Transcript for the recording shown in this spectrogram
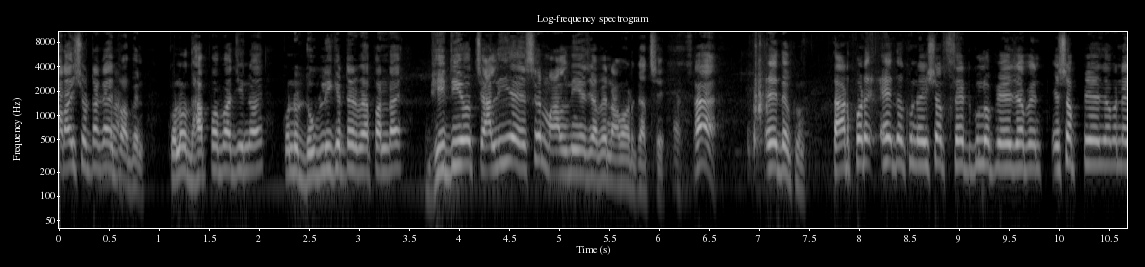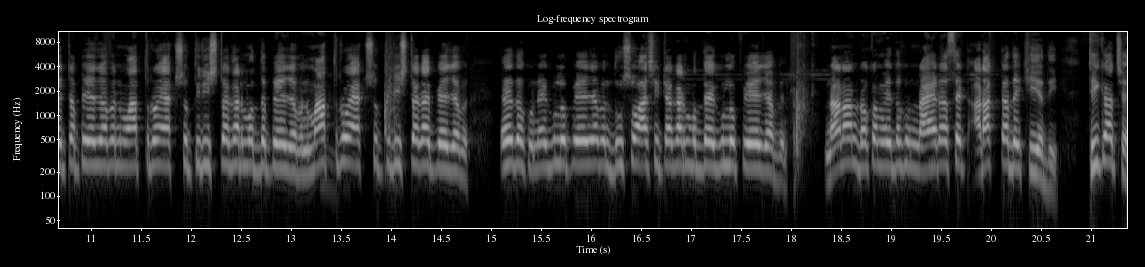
আড়াইশো। টাকায় পাবেন। কোনো ধাপ্পাবাজি নয় কোনো ডুপ্লিকেটের ব্যাপার নয়। ভিডিও চালিয়ে এসে মাল নিয়ে যাবেন আমার কাছে। আচ্ছা। হ্যাঁ এই দেখুন তারপরে এই দেখুন এইসব সেটগুলো পেয়ে যাবেন এসব পেয়ে যাবেন এটা পেয়ে যাবেন মাত্র একশো তিরিশ টাকার মধ্যে পেয়ে যাবেন মাত্র একশো তিরিশ টাকায় পেয়ে যাবেন। এই দেখুন এগুলো পেয়ে যাবেন দুশো আশি টাকার মধ্যে এগুলো পেয়ে যাবেন। নানান রকম এই দেখুন নায়রা সেট আর একটা দেখিয়ে দিই। ঠিক আছে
